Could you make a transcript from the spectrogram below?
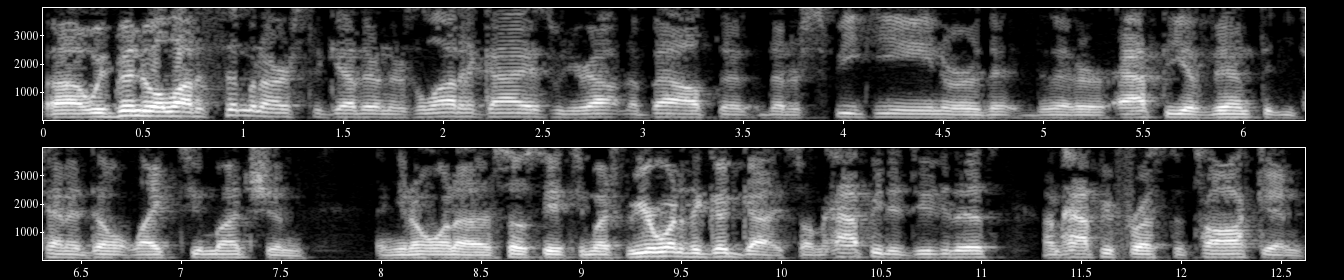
uh, we've been to a lot of seminars together, and there's a lot of guys when you're out and about that, that are speaking or that, that are at the event that you kind of don't like too much. And and you don't want to associate too much. But you're one of the good guys, so I'm happy to do this. I'm happy for us to talk and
